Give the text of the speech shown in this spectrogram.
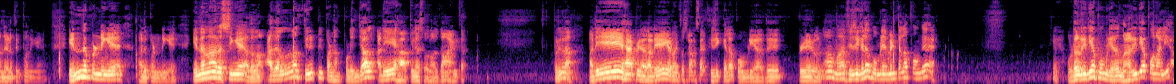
அந்த இடத்துக்கு போனீங்க. என்ன பண்ணீங்க? அது பண்ணீங்க. என்னெல்லாம் ரசிச்சிங்க? அதெல்லாம். அதெல்லாம் திருப்பி பண்ண முடிஞ்சால் அதே ஹாப்பினஸ் வரும் அதுதான் ஆங்கர் புரியுங்களா அதே ஹாப்பினஸ் அதே இடம். இப்போ சொல்கிறாங்க சார் ஃபிசிக்கலாக போக முடியாது. பிள்ளைகள் ஆமாம் ஃபிசிக்கலாக போக முடியாது. மென்டலாக போங்க. உடல் ரீதியாக போக முடியாது. மன ரீதியாக போகலாம் இல்லையா?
